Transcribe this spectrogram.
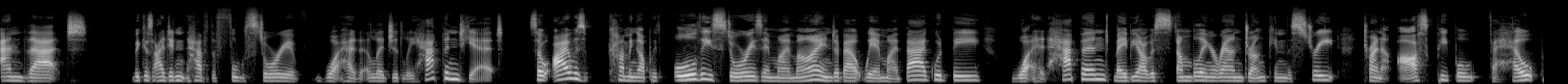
and that because I didn't have the full story of what had allegedly happened yet. So I was coming up with all these stories in my mind about where my bag would be, what had happened. Maybe I was stumbling around drunk in the street trying to ask people for help.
